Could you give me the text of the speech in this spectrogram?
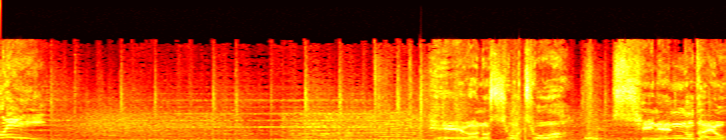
ィン平和の象徴は死ねんのだよ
